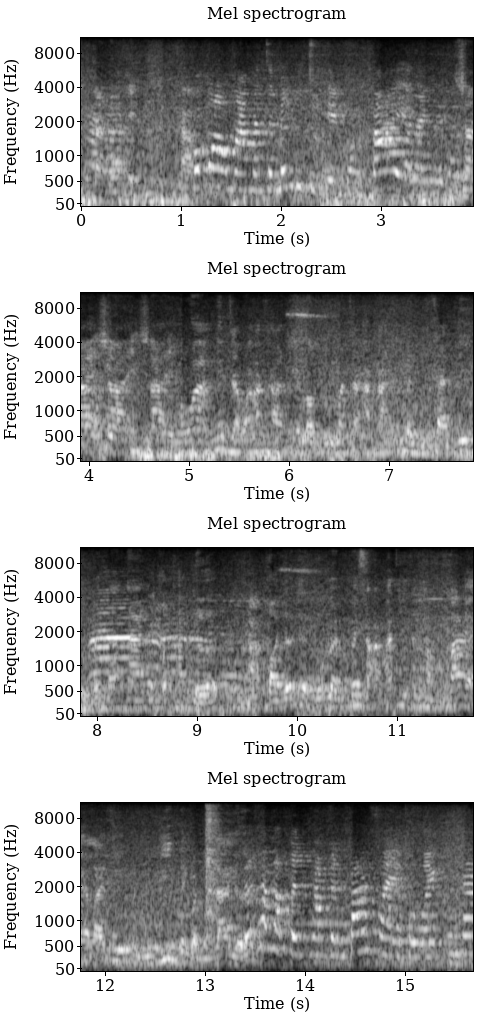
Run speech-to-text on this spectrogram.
ในการมองเห็นครับเพราะมองมามันจะไม่มีจุดเด่นของป้ายอะไรเลยใช่ใช่ใช่เพราะว่าเนื่องจากว่าอาคารเนี่ยเราดูมาจากอาคารที่มันมีการยื่นเป็นด้านหน้า เนี่ยค่อนข้างเยอะพอเยอะเสร็จปุ๊บเราไม่สามารถที่จะทำป้ายอะไรที่มันยื่นไปกว่านี้ได้เลย แล้วถ้าเราเป็นทำเป็นป้ายไฟเอาไว้ข้างหน้า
